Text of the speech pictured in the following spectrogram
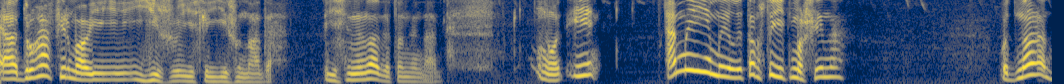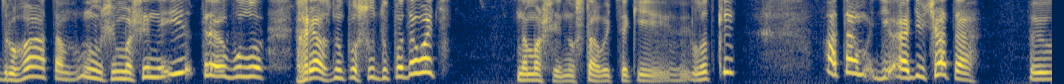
А друга фірма їжу, якщо їжу треба. Якщо не треба, то не треба. От. І, а ми її мили. Там стоїть машина. Одна, друга, там, ну, машини. І треба було грязну посуду подавати на машину, ставити такі лотки. А там а дівчата е,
